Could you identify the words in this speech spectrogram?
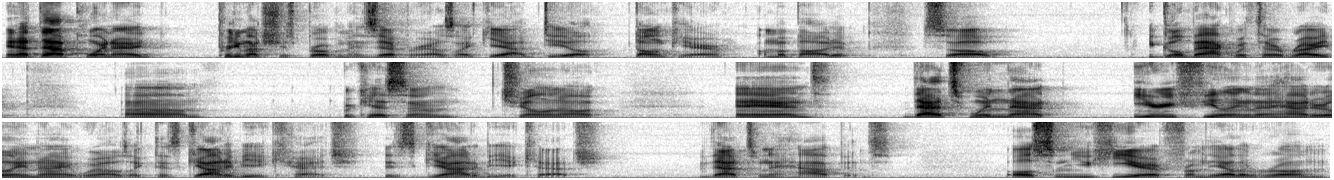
And at that point, I pretty much just broke my zipper. I was like, "Yeah, deal. Don't care. I'm about it." So, you go back with her, right? Um, we're kissing, chilling out, and that's when that eerie feeling that I had early night, where I was like, "There's got to be a catch. There's got to be a catch." That's when it happens. All of a sudden, you hear from the other room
